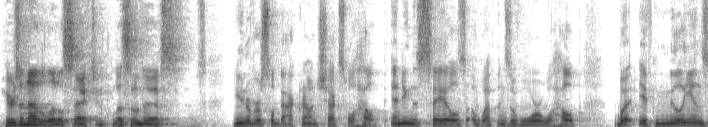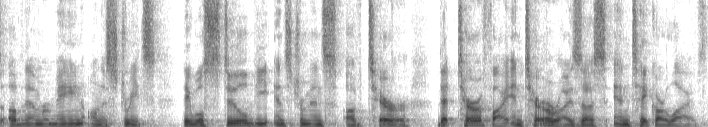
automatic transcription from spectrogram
Here's another little section. Listen to this. Universal background checks will help. Ending the sales of weapons of war will help. But if millions of them remain on the streets, they will still be instruments of terror that terrify and terrorize us and take our lives.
